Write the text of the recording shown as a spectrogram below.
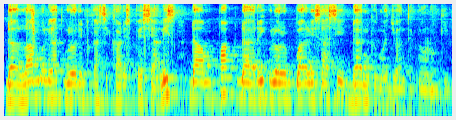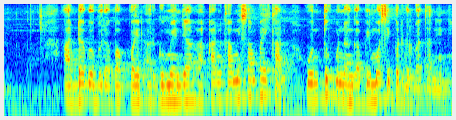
dalam melihat glorifikasi karya spesialis dampak dari globalisasi dan kemajuan teknologi. Ada beberapa poin argumen yang akan kami sampaikan untuk menanggapi mosi perdebatan ini.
